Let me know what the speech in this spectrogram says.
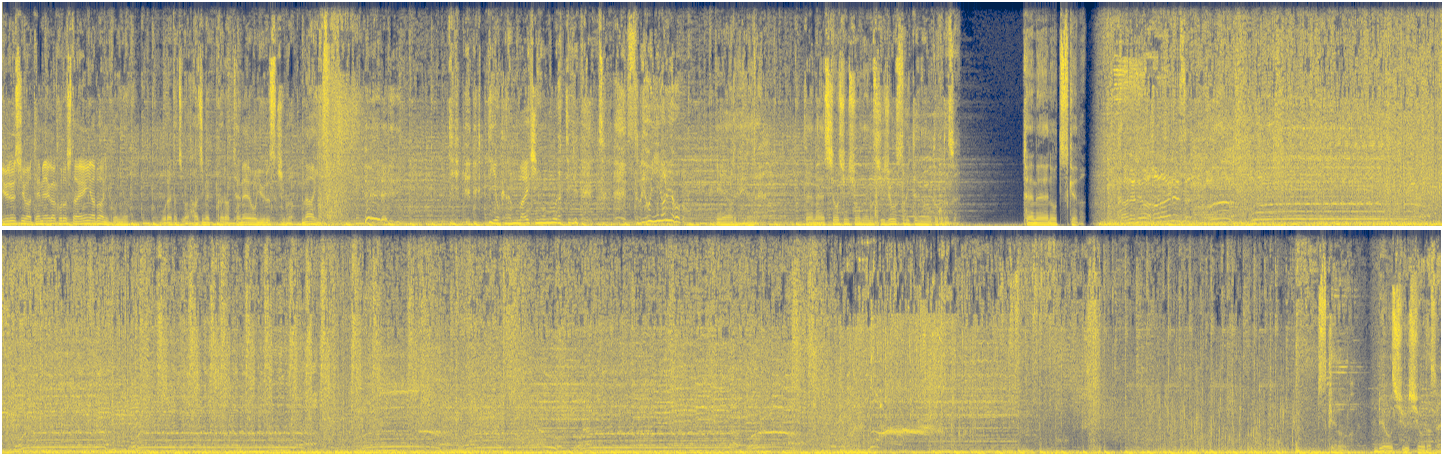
許しはてめえが殺したエンヤバーに来いな俺たちは初めっからてめえを許す気はない。んだディオから前金をもらっている。そそれをやるよ。やれやれ。てめえ正真正銘の史上最低な男だぜ。てめえのつけば。金では領収書だぜ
